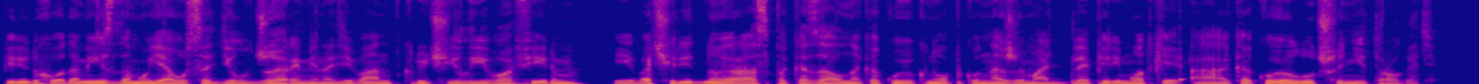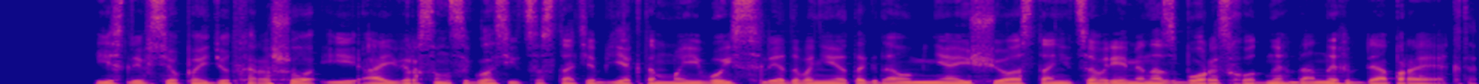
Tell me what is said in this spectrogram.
Перед уходом из дому я усадил Джереми на диван, включил его фильм и в очередной раз показал, на какую кнопку нажимать для перемотки, а какую лучше не трогать. Если все пойдет хорошо, и Айверсон согласится стать объектом моего исследования, тогда у меня еще останется время на сбор исходных данных для проекта.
